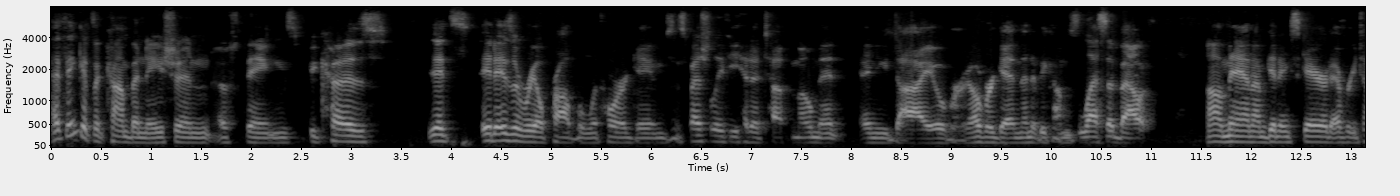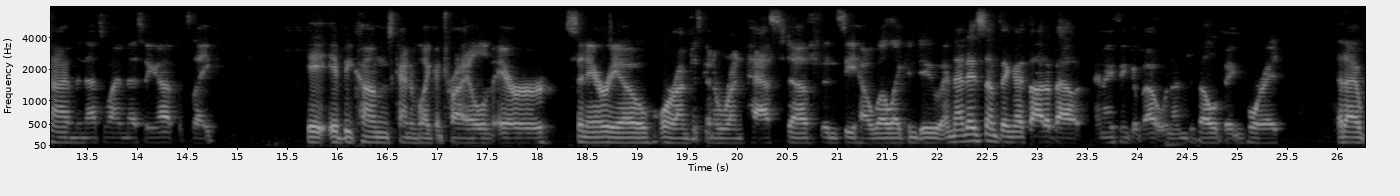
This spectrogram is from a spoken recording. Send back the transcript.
I think it's a combination of things because it's it is a real problem with horror games, especially if you hit a tough moment and you die over and over again. Then it becomes less about, oh man, I'm getting scared every time, and that's why I'm messing up. It's like it, it becomes kind of like a trial of error scenario, or I'm just going to run past stuff and see how well I can do. And that is something I thought about and I think about when I'm developing for it. That I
